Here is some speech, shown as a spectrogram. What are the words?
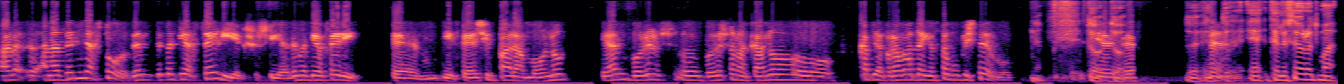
αλλά, αλλά, δεν είναι αυτό. Δεν, δεν με ενδιαφέρει η εξουσία, δεν με ενδιαφέρει ε, η θέση παρά μόνο εάν μπορέσω, μπορέσω να κάνω κάποια πράγματα για αυτά που πιστεύω. Ναι. Το, το, ε, ε, ναι. ε, τελευταίο ερώτημα.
